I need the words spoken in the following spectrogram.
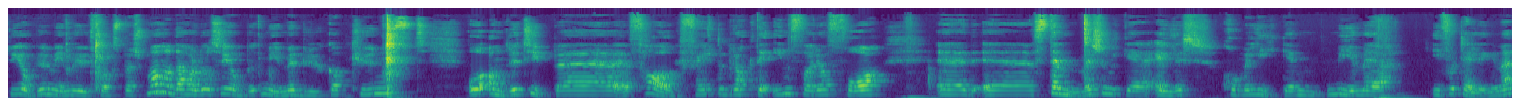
Du jobber jo mye med utfolksspørsmål, og der har du også jobbet mye med bruk av kunst og andre typer fagfelt og brakt det inn for å få eh, eh, stemmer som ikke ellers kommer like mye med i fortellingene.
